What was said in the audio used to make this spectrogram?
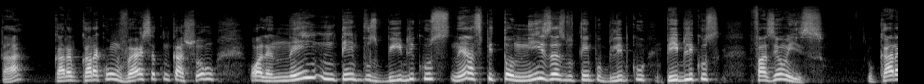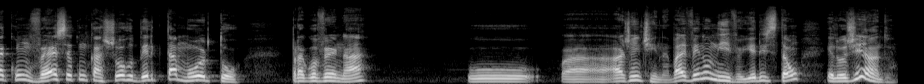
tá? O cara, o cara conversa com um cachorro, olha, nem em tempos bíblicos, nem as pitonisas do tempo bíblico, bíblicos faziam isso. O cara conversa com o cachorro dele que tá morto para governar o, a Argentina. Vai vendo o nível e eles estão elogiando,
